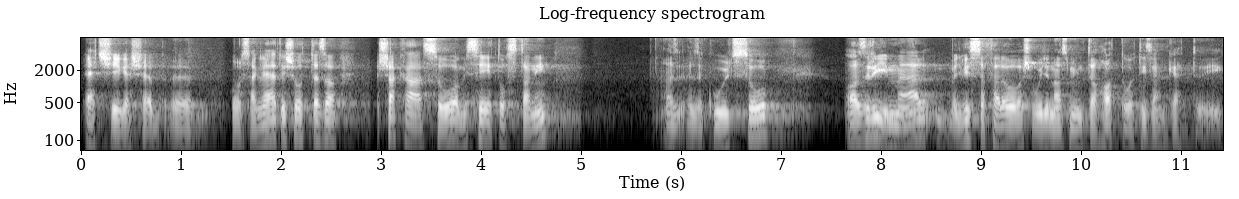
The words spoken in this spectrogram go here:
egységesebb ország lehet, és ott ez a sakál szó, ami szétosztani, az, ez a kulcs szó, az rímmel, vagy visszafele olvasva ugyanaz, mint a 6-tól 12-ig.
